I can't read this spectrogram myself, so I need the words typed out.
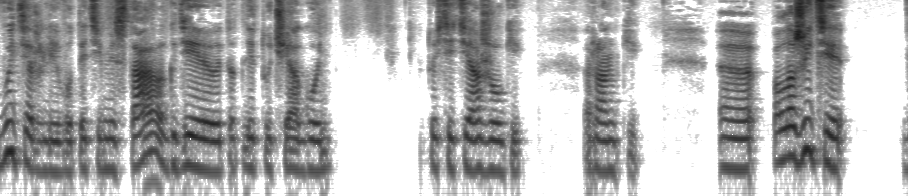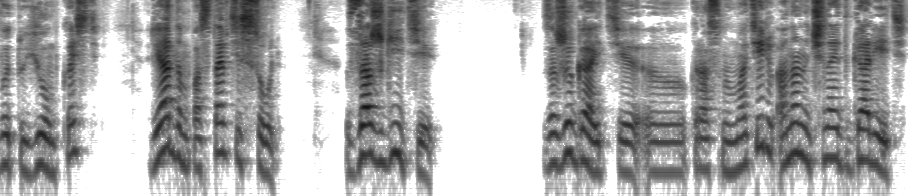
вытерли вот эти места, где этот летучий огонь, то есть эти ожоги, ранки. Э, положите в эту емкость, рядом поставьте соль, зажгите, зажигайте э, красную материю, она начинает гореть.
